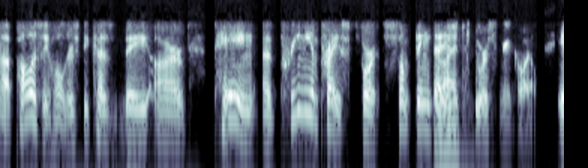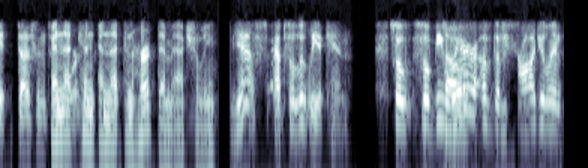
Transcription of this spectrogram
uh, policyholders because they are paying a premium price for something that right. is pure snake oil. It doesn't and that work. can and that can hurt them actually. Yes, absolutely, it can. So so beware so, of the fraudulent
